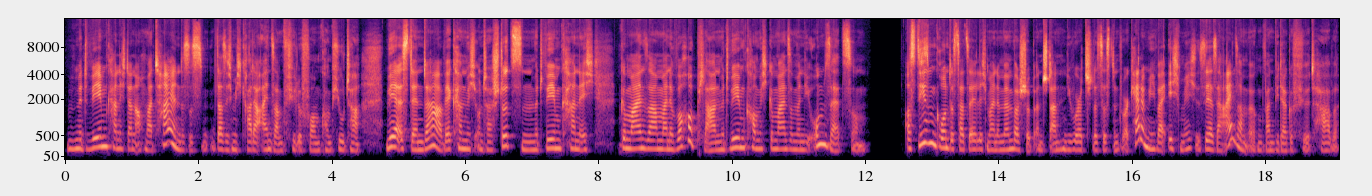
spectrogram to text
Mit wem kann ich dann auch mal teilen, dass, es, dass ich mich gerade einsam fühle vor dem Computer? Wer ist denn da? Wer kann mich unterstützen? Mit wem kann ich gemeinsam meine Woche planen? Mit wem komme ich gemeinsam in die Umsetzung? Aus diesem Grund ist tatsächlich meine Membership entstanden, die Virtual Assistant Academy, weil ich mich sehr, sehr einsam irgendwann wieder gefühlt habe.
